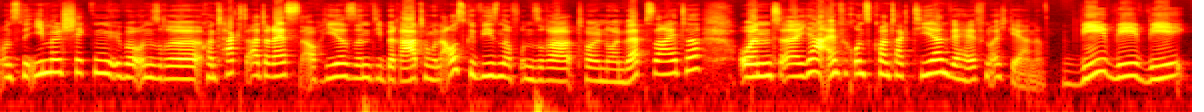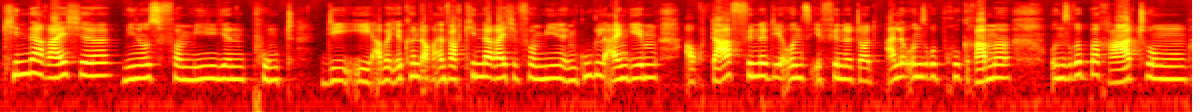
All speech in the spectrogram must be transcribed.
Uns eine E-Mail schicken über unsere Kontaktadresse. Auch hier sind die Beratungen ausgewiesen auf unserer tollen neuen Webseite. Und äh, ja, einfach uns kontaktieren. Wir helfen euch gerne. www.kinderreiche-familien.de De. Aber ihr könnt auch einfach kinderreiche Familien in Google eingeben. Auch da findet ihr uns. Ihr findet dort alle unsere Programme, unsere Beratungen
